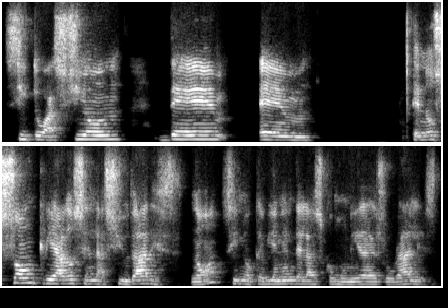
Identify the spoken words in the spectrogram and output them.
situación de em, que no son criados en las ciudades, ¿no? Sino que vienen de las comunidades rurales.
